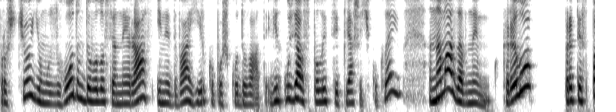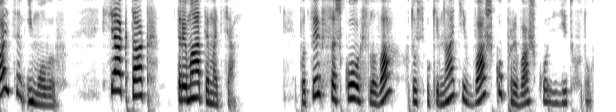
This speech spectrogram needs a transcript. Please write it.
про що йому згодом довелося не раз і не два гірко пошкодувати. Він узяв з полиці пляшечку клею, намазав ним крило, притис пальцем і мовив Сяк так триматиметься. По цих Сашкових словах хтось у кімнаті важко приважко зітхнув.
